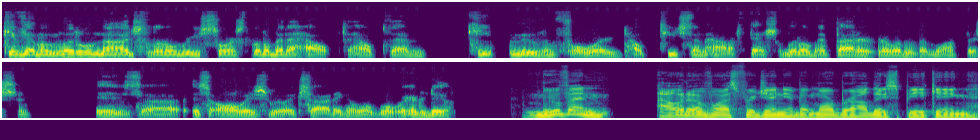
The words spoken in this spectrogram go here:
give them a little nudge, a little resource, a little bit of help to help them keep moving forward, help teach them how to fish a little bit better, a little bit more efficient is uh, is always really exciting and what, what we're here to do. Moving out of West Virginia, but more broadly speaking,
